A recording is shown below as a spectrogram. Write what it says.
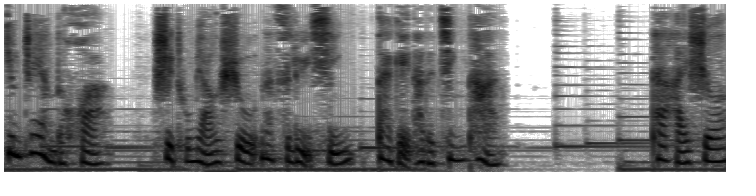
用这样的话试图描述那次旅行带给他的惊叹。他还说，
